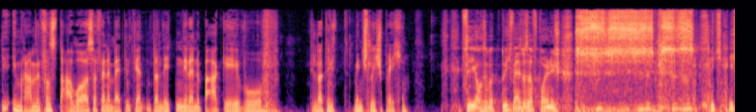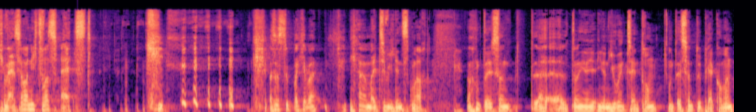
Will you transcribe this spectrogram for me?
im Rahmen von Star Wars auf einem weit entfernten Planeten in eine Bar gehe, wo die Leute nicht menschlich sprechen. Finde ich auch super. Du, ich weiß was auf Polnisch. Ich, ich weiß aber nicht, was heißt. Das ist super. Ich habe, ich habe mal Zivildienst gemacht und da ist so ein, äh, in einem Jugendzentrum und da ist so ein Typ herkommen.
